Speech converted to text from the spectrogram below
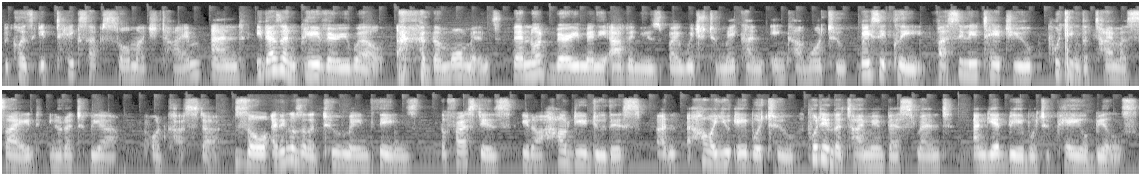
because it takes up so much time and it doesn't pay very well at the moment. There are not very many avenues by which to make an income or to basically facilitate you putting the time aside in order to be a podcaster. Mm. So I think those are the two main things. The first is, you know, how do you do this and how are you able to put in the time investment and yet be able to pay your bills?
